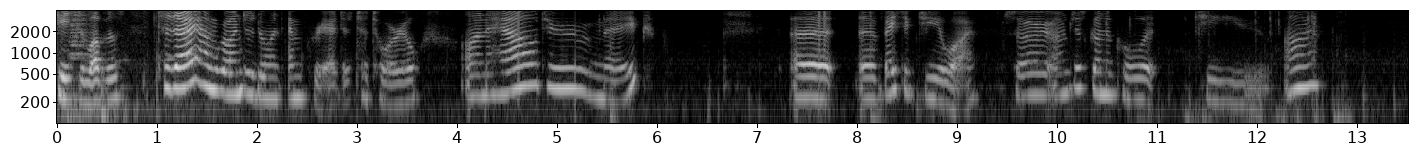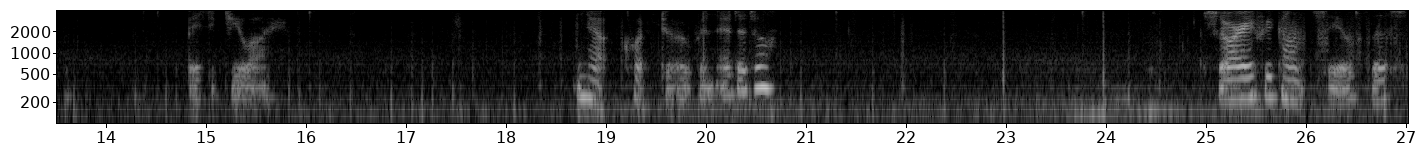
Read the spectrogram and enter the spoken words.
cheese lovers. Today I'm going to do an mCreator tutorial on how to make a, a basic GUI. So I'm just going to call it GUI. Basic GUI. Now click to open editor. Sorry if you can't see this.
